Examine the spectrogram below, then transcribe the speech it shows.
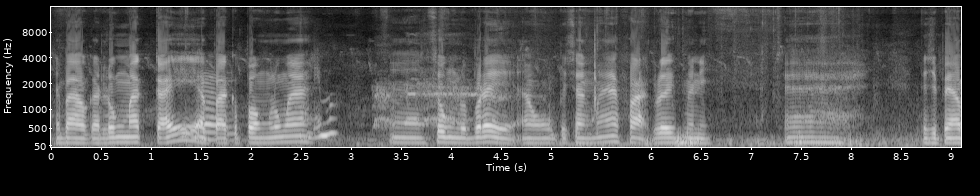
แล้วบ่าวก็ลงมาไกลเอาเออปลากระป๋องลงมาอันนี้มั้งอ่าส่งเราบ่ได้เอาไปสั่งมาฝากเลยมื้อนี้เอ้ยเดี๋ยวสิไปเอา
